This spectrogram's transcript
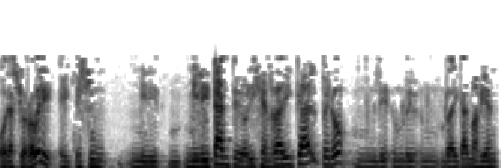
Horacio Robelli eh, es un mili- militante de origen radical, pero un, un radical más bien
